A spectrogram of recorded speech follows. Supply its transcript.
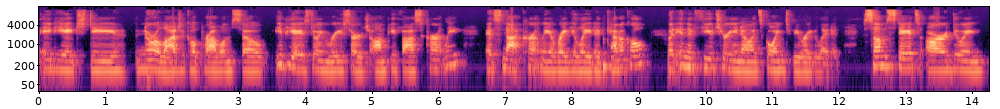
ADHD, neurological problems. So, EPA is doing research on PFAS currently. It's not currently a regulated chemical, but in the future, you know, it's going to be regulated. Some states are doing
